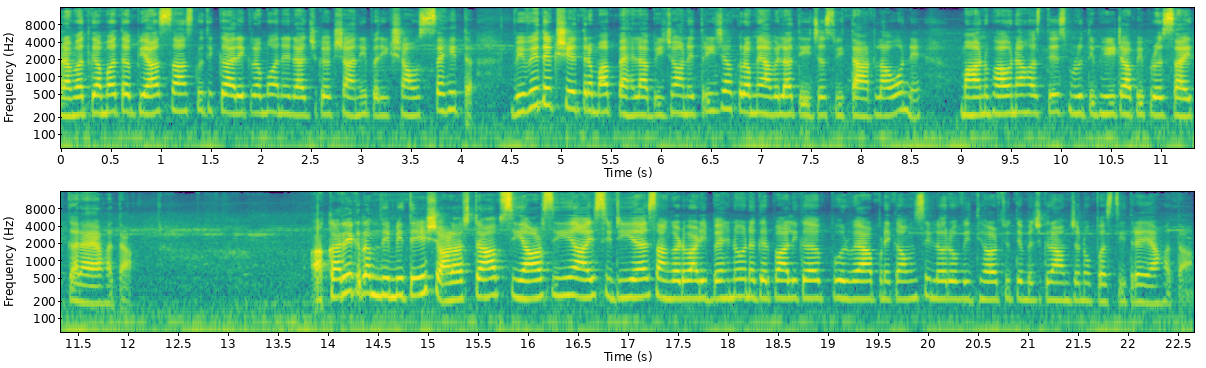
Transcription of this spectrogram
રમતગમત, અભ્યાસ, સાંસ્કૃતિક કાર્યક્રમો અને રાજ્યકક્ષાની પરીક્ષાઓ સહિત વિવિધ ક્ષેત્રમાં પહેલા, બીજા અને ત્રીજા ક્રમે આવેલા તેજસ્વી તારલાઓને મહાનુભાવના હસ્તે સ્મૃતિ ભેટ આપી પ્રોત્સાહિત કરાયા હતા. આ કાર્યક્રમ નિમિત્તે શાળા સ્ટાફ, સીઆરસી, આઈસીડીએસ, આંગણવાડી બહેનો, નગરપાલિકા પૂર્વે આપણે કાઉન્સિલરો, વિદ્યાર્થીઓ તેમજ ગ્રામજનો ઉપસ્થિત રહ્યા હતા.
